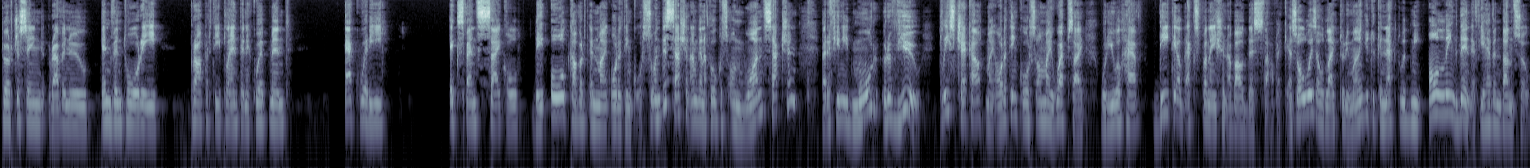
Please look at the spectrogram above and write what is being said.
purchasing, revenue, inventory, property, plant and equipment, equity, expense cycle, they all covered in my auditing course. So in this session, I'm going to focus on one section, but if you need more review, please check out my auditing course on my website where you will have detailed explanation about this topic. As always, I would like to remind you to connect with me on LinkedIn if you haven't done so.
